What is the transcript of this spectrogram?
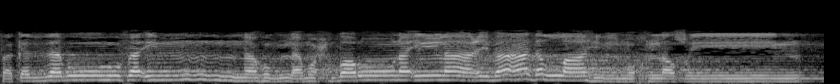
فكذبوه فإنهم لمحضرون إلا عباد الله المخلصين.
